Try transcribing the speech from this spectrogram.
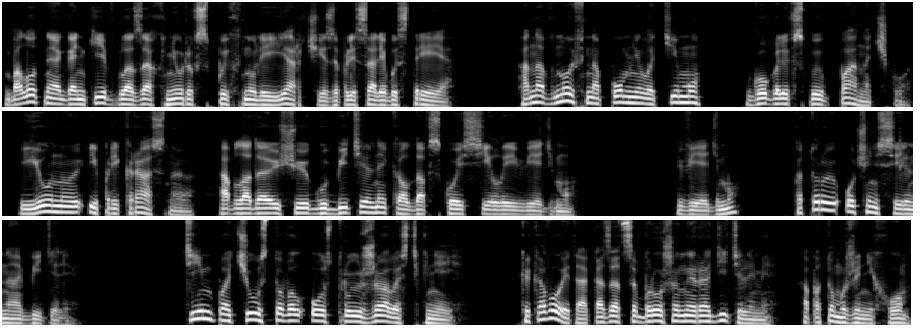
Болотные огоньки в глазах Нюры вспыхнули ярче и заплясали быстрее она вновь напомнила Тиму гоголевскую паночку, юную и прекрасную, обладающую губительной колдовской силой ведьму. Ведьму, которую очень сильно обидели. Тим почувствовал острую жалость к ней. Каково это оказаться брошенной родителями, а потом и женихом?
